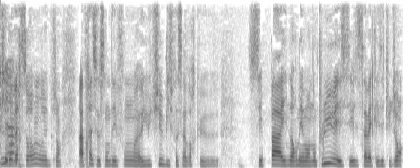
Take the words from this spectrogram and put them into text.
qui reverseront aux étudiants. Après, ce sont des fonds euh, YouTube. Il faut savoir que c'est pas énormément non plus, et c'est ça va être les étudiants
